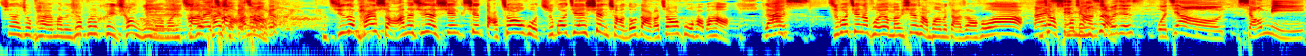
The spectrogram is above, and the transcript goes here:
现在就拍吗？等下不是可以唱歌吗？你急着拍啥呢？你急着拍啥呢？现在先先打招呼，直播间现场都打个招呼好不好？来，直播间的朋友们，现场朋友们打招呼啊！来，叫什么名字？直播间我叫小米，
